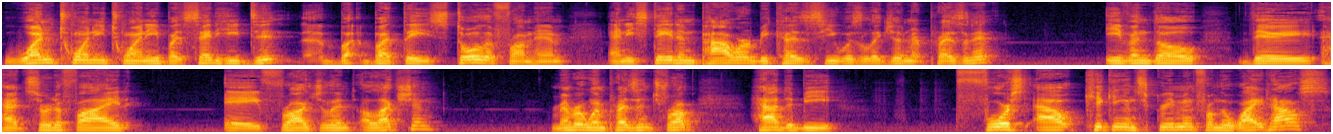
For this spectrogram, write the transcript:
won 2020, but said he didn't, but but they stole it from him, and he stayed in power because he was a legitimate president, even though they had certified a fraudulent election. Remember when President Trump had to be forced out kicking and screaming from the White House?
